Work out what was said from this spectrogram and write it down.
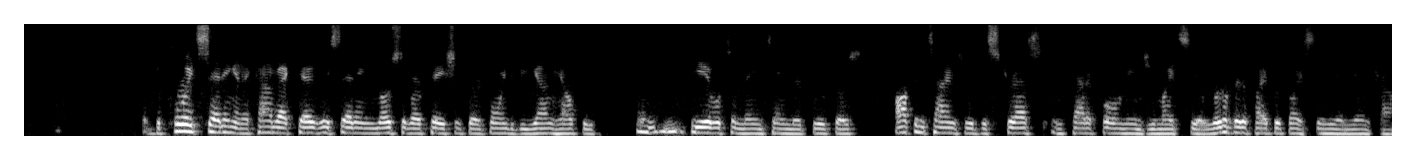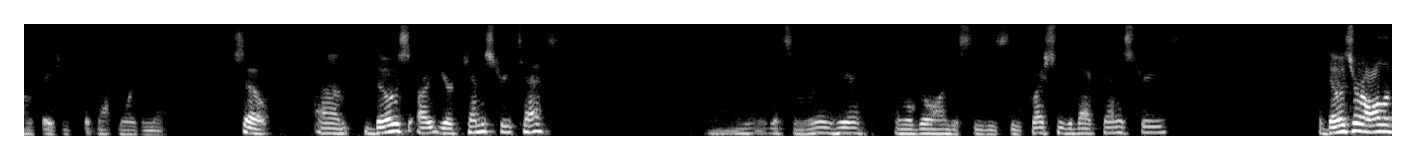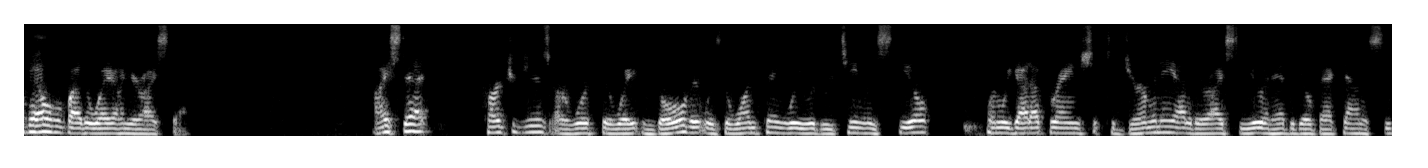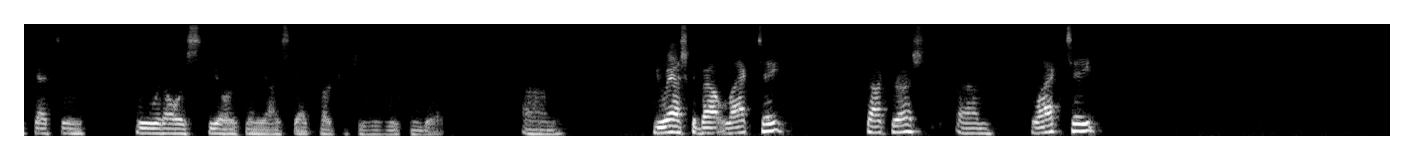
deployed setting and a combat casualty setting, most of our patients are going to be young, healthy, and be able to maintain their glucose. Oftentimes with the stress and catecholamines, you might see a little bit of hyperglycemia in young trauma patients, but not more than that. So um, those are your chemistry tests. I'm gonna get some room here and we'll go on to CBC. Questions about chemistries? Those are all available, by the way, on your iStat. iStat cartridges are worth their weight in gold. It was the one thing we would routinely steal when we got uprange to Germany out of their ICU and had to go back down as CCAT teams. We would always steal as many iStat cartridges as we can get. Um, you ask about lactate, Dr. Rush. Um, lactate,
